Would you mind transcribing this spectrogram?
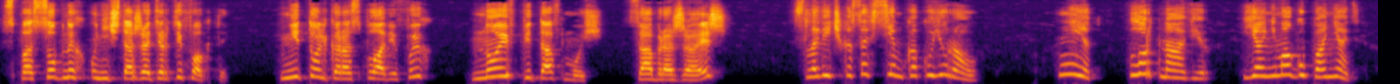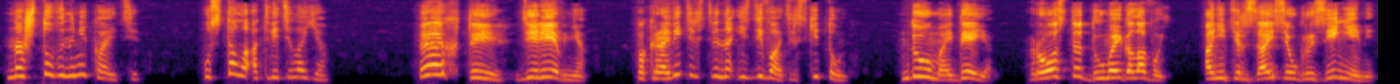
способных уничтожать артефакты, не только расплавив их, но и впитав мощь. Соображаешь? Словечко совсем как у Юрау. Нет, лорд Наавир, я не могу понять, на что вы намекаете. Устало ответила я. Эх ты, деревня! Покровительственно-издевательский тон. Думай, Дея, просто думай головой, а не терзайся угрызениями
